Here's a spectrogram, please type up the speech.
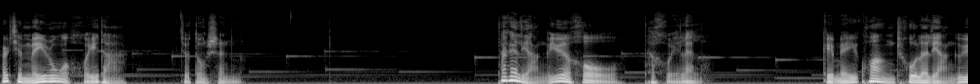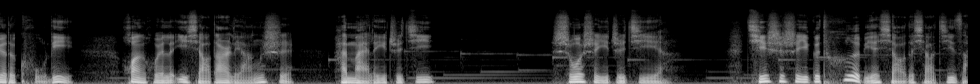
而且没容我回答，就动身了。大概两个月后，他回来了，给煤矿出了两个月的苦力，换回了一小袋粮食，还买了一只鸡。说是一只鸡呀，其实是一个特别小的小鸡仔。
